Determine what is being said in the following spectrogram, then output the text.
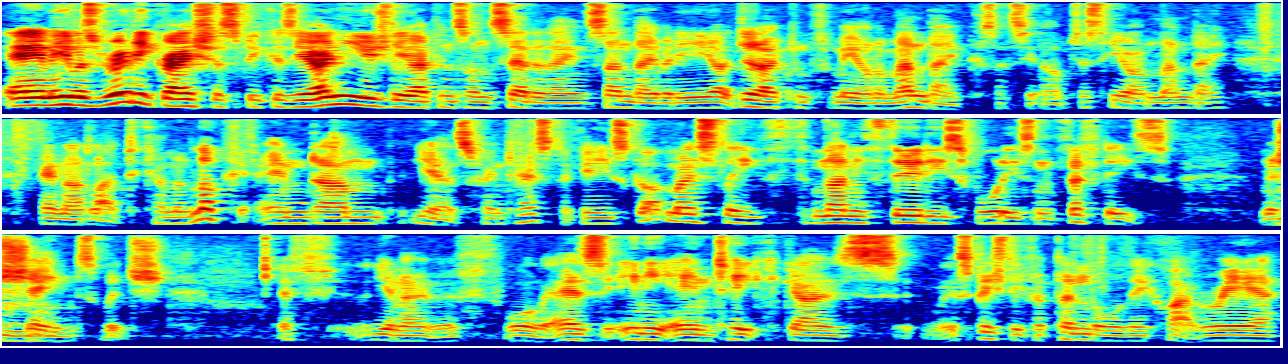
And he was really gracious because he only usually opens on Saturday and Sunday, but he did open for me on a Monday because I said I'm just here on Monday, and I'd like to come and look. And um, yeah, it's fantastic. He's got mostly 1930s, 40s, and 50s machines, which, if you know, if well, as any antique goes, especially for pinball, they're quite rare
